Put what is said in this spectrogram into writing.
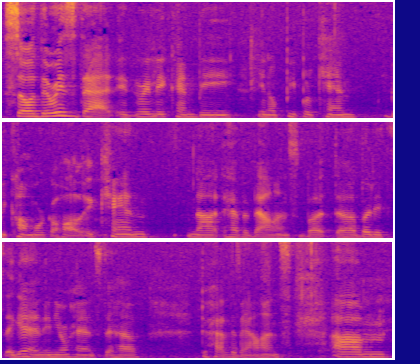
So there is that. It really can be, you know, people can become workaholic can not have a balance, but uh, but it's again in your hands to have to have the balance. Um,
